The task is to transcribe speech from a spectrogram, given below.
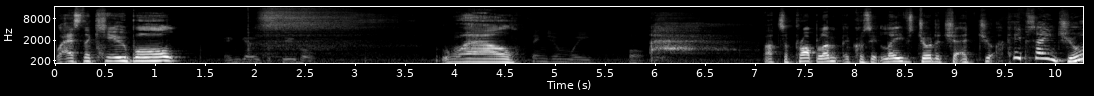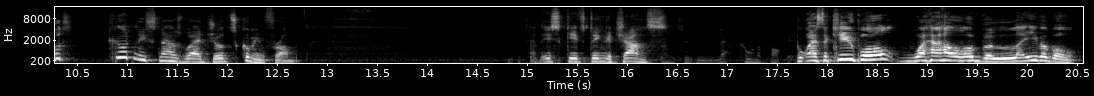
Where's the cue ball? In goes the cue ball. Well, that's a problem because it leaves Judd a, I keep saying Judd. Goodness knows where Judd's coming from. This gives Ding a chance. But where's the cue ball? Well, unbelievable.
